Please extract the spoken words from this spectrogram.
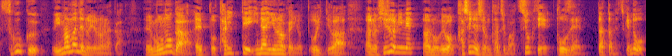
すごく今までの世の中、物が、えっと、足りていない世の中においては、あの、非常にね、あの、要は貸主の立場が強くて当然だったんですけど、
